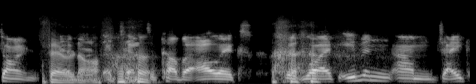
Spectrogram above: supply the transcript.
don't Fair ever enough. attempt to cover Alex, but like even um Jake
